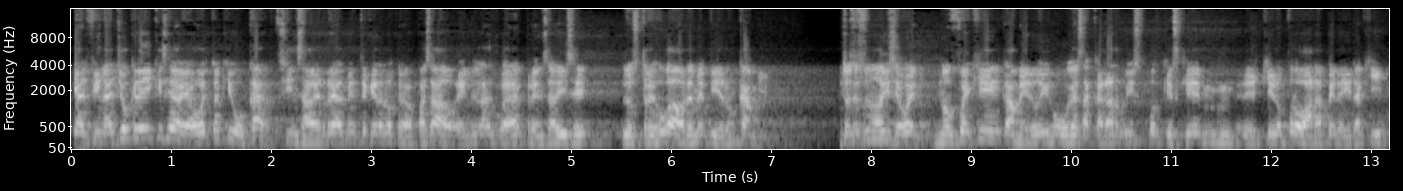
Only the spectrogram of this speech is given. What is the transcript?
y al final yo creí que se había vuelto a equivocar, sin saber realmente qué era lo que había pasado. Él en la rueda de prensa dice, los tres jugadores me pidieron cambio. Entonces uno dice, bueno, no fue que Gamero dijo, voy a sacar a Ruiz porque es que mm, eh, quiero probar a Pereira aquí,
